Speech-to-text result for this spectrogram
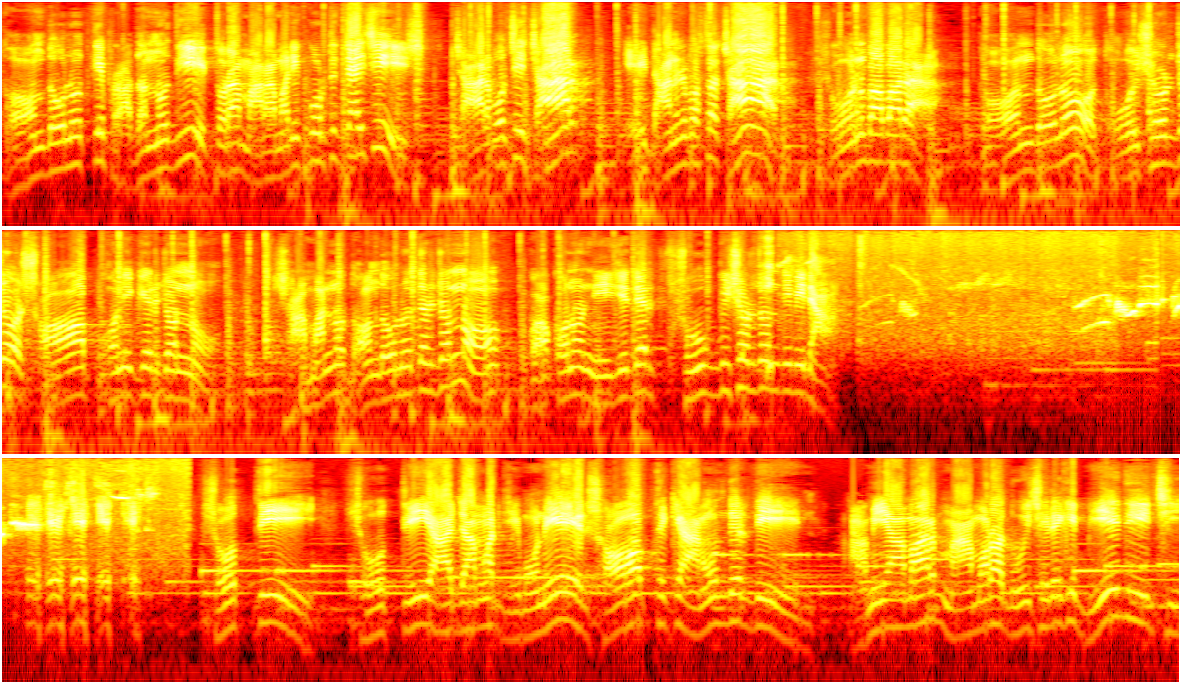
ধন দৌলতকে প্রাধান্য দিয়ে তোরা মারামারি করতে চাইছিস? ছাড় বলছি, ছাড়। এই ধানের বস্তা ছাড়। শোন বাবারা, ধন দৌলত, ঐশ্বর্য সব ক্ষণিকের জন্য, সামান্য ধন দৌলতের জন্য কখনো নিজেদের সুখ বিসর্জন দিবি না। সত্যি সত্যি আজ আমার জীবনের সব থেকে আনন্দের দিন। আমি আমার মামরা দুই ছেলেকে বিয়ে দিয়েছি।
